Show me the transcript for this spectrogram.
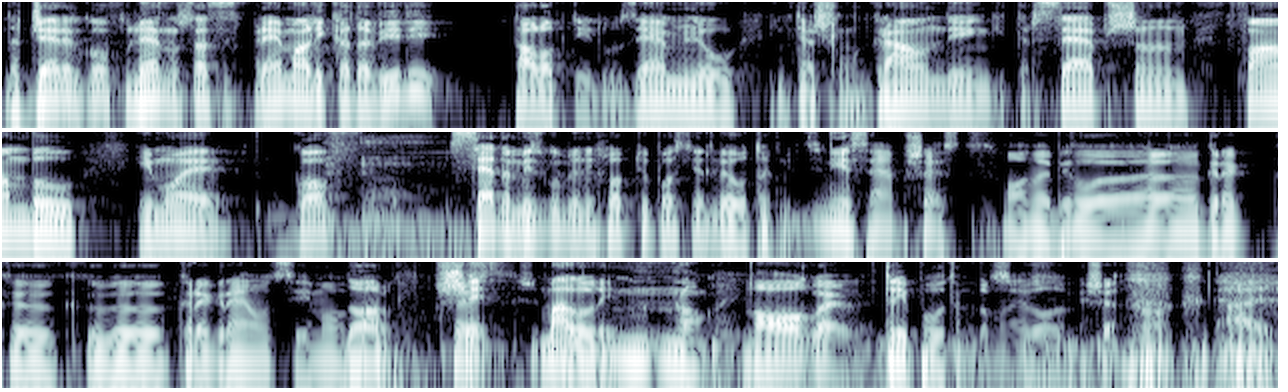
da Jared Goff ne zna šta se sprema, ali kada vidi, ta lopta ide u zemlju, intentional grounding, interception, fumble, imao je Goff sedam izgubljenih lopti u posljednje dve utakmice. Nije 7-6. Ono je bilo uh, Greg, k- Craig Reynolds imao Dobro, fumble. šest. Malo li? M- Mnogo je. Mnogo je. Tri po Da mu ne dodam još jedno. No, ajde,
